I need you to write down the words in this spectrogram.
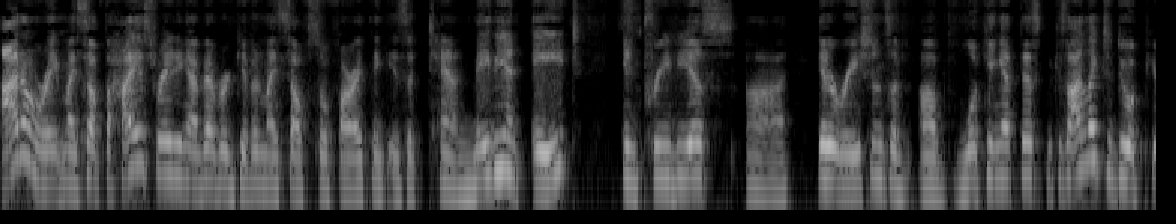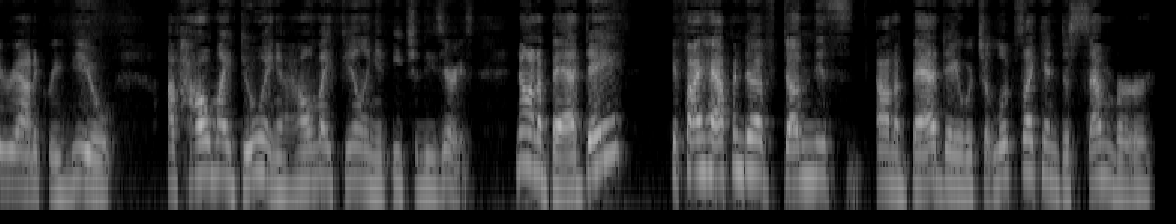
I don't rate myself. The highest rating I've ever given myself so far, I think, is a 10, maybe an 8 in previous uh, iterations of, of looking at this because I like to do a periodic review of how am I doing and how am I feeling in each of these areas. Now, on a bad day, if I happen to have done this on a bad day, which it looks like in December,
